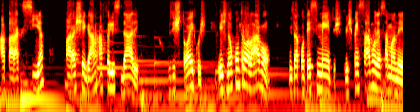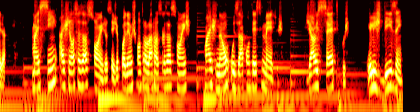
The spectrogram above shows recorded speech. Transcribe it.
a taraxia, para chegar à felicidade. Os estoicos, eles não controlavam os acontecimentos, eles pensavam dessa maneira, mas sim as nossas ações, ou seja, podemos controlar nossas ações, mas não os acontecimentos. Já os céticos, eles dizem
